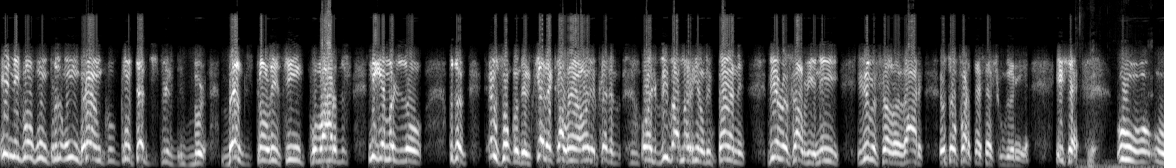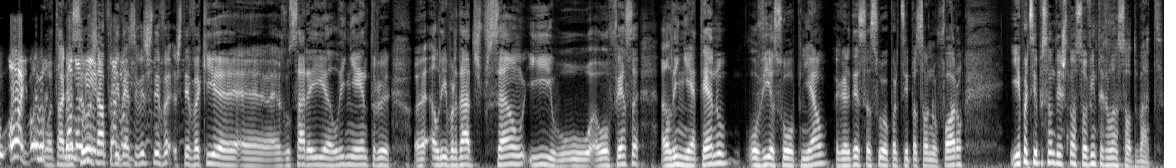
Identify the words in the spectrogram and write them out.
e ninguém um, um, branco com tantos brancos estão ali assim, cobardes, ninguém me ajudou. Portanto, eu sou contra ele. Quer aquela é, olha, quer, olha, viva a Maria Le Pen, viva Salvini, viva Salazar. Eu estou farto desta escuderia. Isso é. O, o, olha, o António Silva já por diversas vezes esteve, esteve aqui a, a, a, roçar aí a linha entre a, a liberdade de expressão e o, a ofensa. A linha é tenue. Ouvi a sua opinião, agradeço a sua participação no fórum e a participação deste nosso ouvinte em relação ao debate.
